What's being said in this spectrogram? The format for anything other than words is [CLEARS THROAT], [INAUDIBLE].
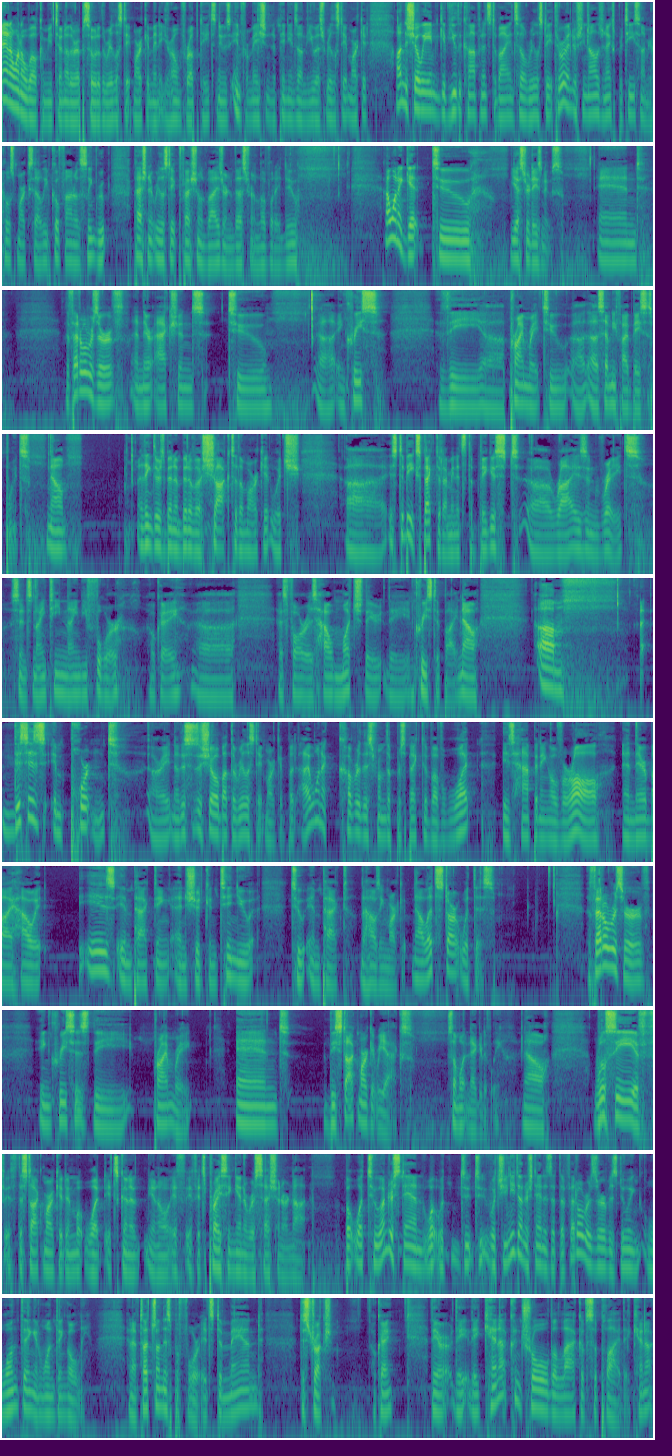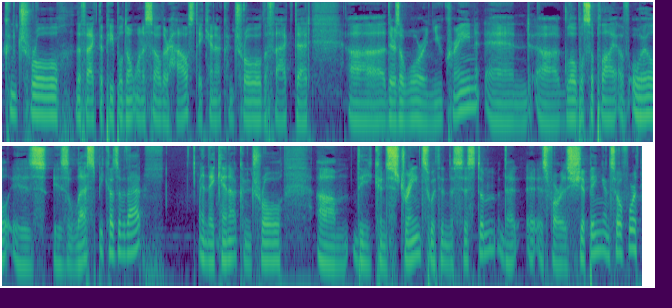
And I want to welcome you to another episode of the Real Estate Market Minute, your home for updates, news, information, and opinions on the U.S. real estate market. On the show, we aim to give you the confidence to buy and sell real estate through our industry knowledge and expertise. I'm your host, Mark Salib, co founder of the Sleep Group, passionate real estate professional, advisor, investor, and love what I do. I want to get to yesterday's news and the Federal Reserve and their actions to uh, increase the uh, prime rate to uh, uh, 75 basis points. Now, I think there's been a bit of a shock to the market, which uh, is to be expected. I mean, it's the biggest uh, rise in rates since 1994. Okay, as far as how much they they increased it by. Now, um, this is important all right. Now, this is a show about the real estate market, but I want to cover this from the perspective of what is happening overall and thereby how it is impacting and should continue to impact the housing market. Now, let's start with this the Federal Reserve increases the prime rate, and the stock market reacts somewhat negatively. Now, we'll see if if the stock market and what, what it's going to you know if if it's pricing in a recession or not. But what to understand what to, to, what you need to understand is that the Federal Reserve is doing one thing and one thing only, and I've touched on this before. It's demand destruction. Okay. They, are, they, they cannot control the lack of supply. They cannot control the fact that people don't want to sell their house. They cannot control the fact that uh, there's a war in Ukraine, and uh, global supply of oil is is less because of that, and they cannot control um, the constraints within the system that, as far as shipping and so forth,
